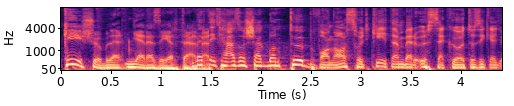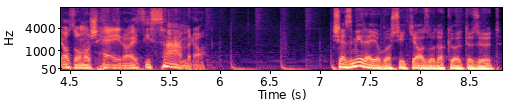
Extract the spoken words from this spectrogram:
Később le, nyer ez értelmet. Mert egy házasságban több van az, hogy két ember összeköltözik egy azonos helyrajzi számra. És ez mire jogosítja az oda költözőt?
